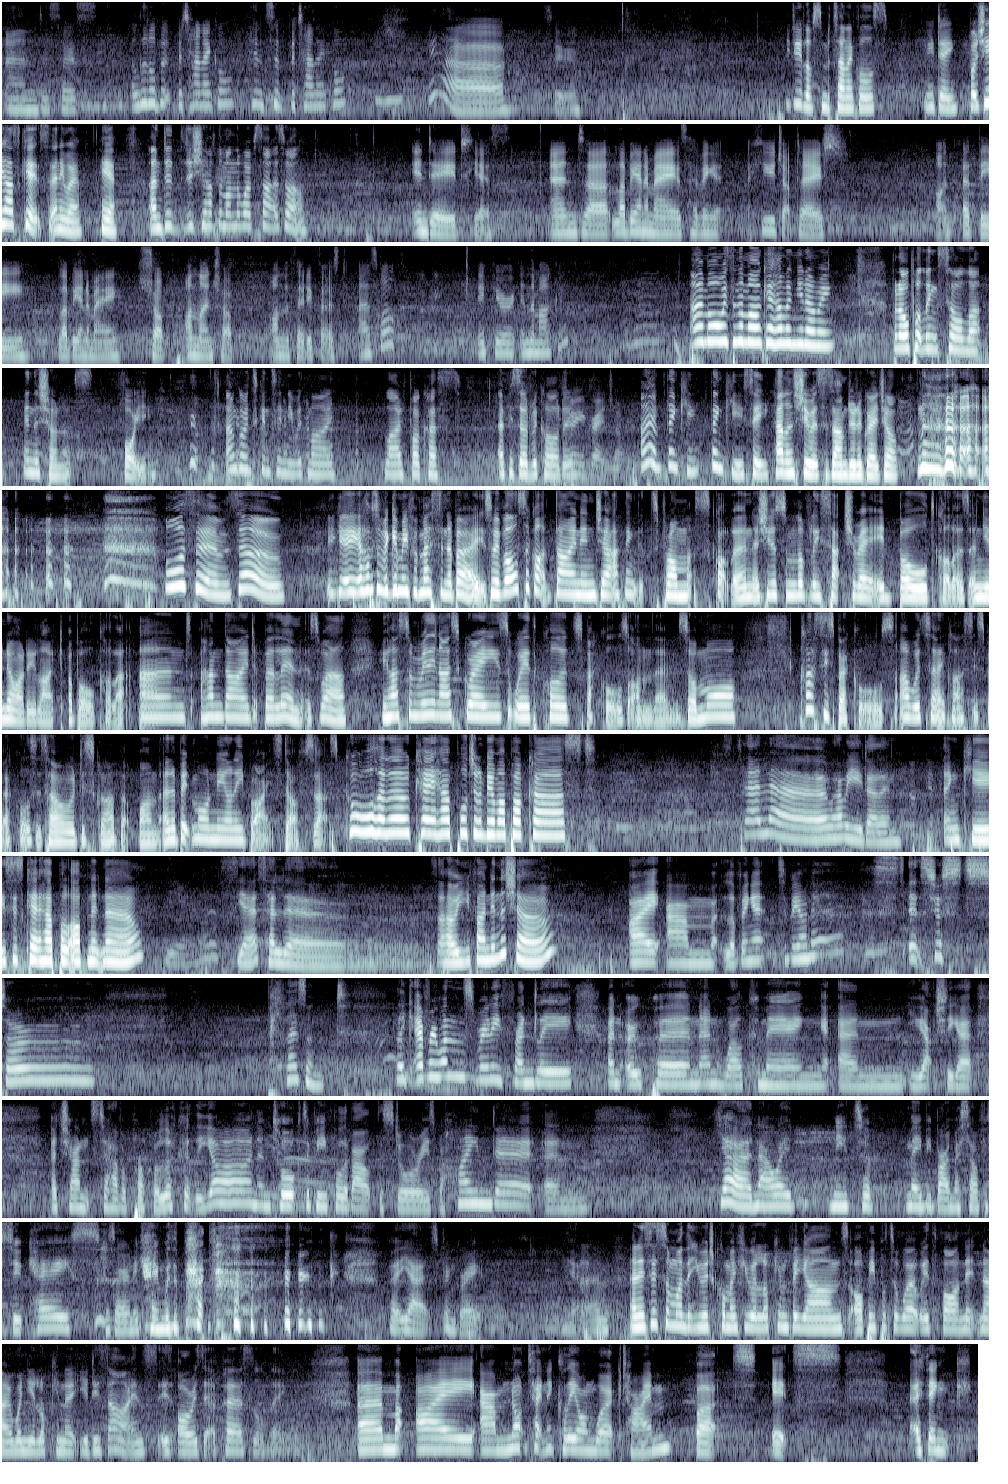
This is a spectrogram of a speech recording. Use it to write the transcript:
And so it's a little bit botanical, hints of botanical. Mm-hmm. Yeah. So do love some botanicals. You do. But she has kits anyway. Here. And did, does she have them on the website as well? Indeed, yes. And uh, La Bien Aimée is having a, huge update on, at the La Bien Aimée shop, online shop, on the 31st as well. If you're in the market. I'm always in the market, Helen, you know me. But I'll put links to all that in the show notes for you. I'm going to continue with my live podcast episode recording. Doing a great job. I am. Thank you. Thank you. See, Helen Stewart says I'm doing a great job. awesome. So, you have to forgive me for messing about. So, we've also got Di Ninja, I think it's from Scotland, and she does some lovely saturated, bold colours. And you know I do like a bold colour. And Hand Dyed Berlin as well, who has some really nice greys with coloured speckles on them. So, more classy speckles. I would say classy speckles is how I would describe that one. And a bit more neony bright stuff. So, that's cool. Hello, Kate Heppell. Do you want to be on my podcast? Hello, how are you, darling? Thank you. This is Kate Heppell of Knit Now. Yes, yes, hello. So, how are you finding the show? I am loving it, to be honest. It's just so pleasant. Like, everyone's really friendly and open and welcoming, and you actually get a chance to have a proper look at the yarn and talk to people about the stories behind it. And yeah, now I need to maybe buy myself a suitcase because I only came with a backpack. but yeah, it's been great. Yeah. And is this someone that you would come if you were looking for yarns or people to work with for Knit Now when you're looking at your designs, or is it a personal thing? Um, I am not technically on work time, but it's. I think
